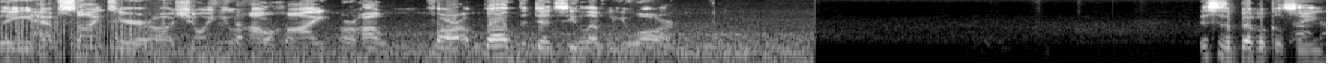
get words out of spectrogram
they have signs here uh, showing you how high or how far above the Dead Sea level you are. This is a biblical scene.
